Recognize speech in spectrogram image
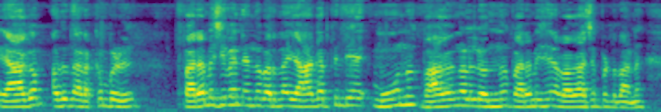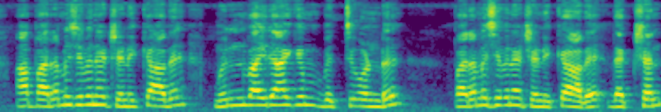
യാഗം അത് നടക്കുമ്പോൾ പരമശിവൻ എന്ന് പറഞ്ഞ യാഗത്തിന്റെ മൂന്ന് ഭാഗങ്ങളിലൊന്ന് പരമശിവൻ അവകാശപ്പെട്ടതാണ്. ആ പരമശിവനെ ക്ഷണിക്കാതെ മുൻവൈരാഗ്യം വെച്ചുകൊണ്ട് പരമശിവനെ ക്ഷണിക്കാതെ ദക്ഷൻ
